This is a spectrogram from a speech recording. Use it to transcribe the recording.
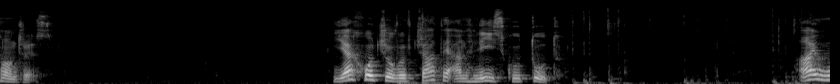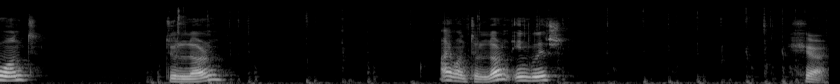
countries. Я хочу вивчати англійську тут. I want to learn I want to learn English here.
